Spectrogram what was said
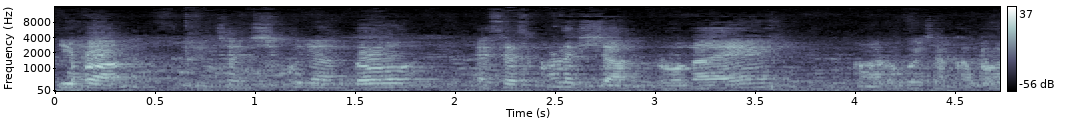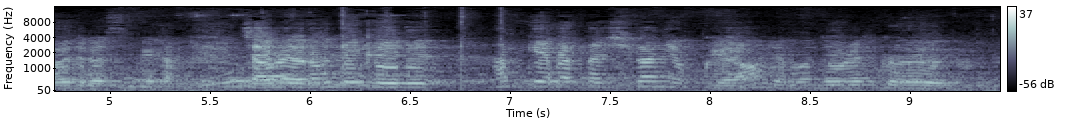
이번 2019년도 SS 컬렉션 로나의 어, 룩을 잠깐 보여드렸습니다. 자 오늘 여러분들 그 함께 해봤던 시간이었고요. 여러분들 오늘 그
